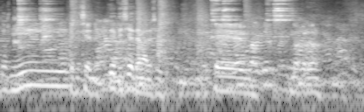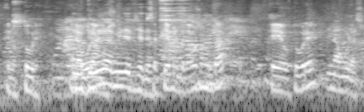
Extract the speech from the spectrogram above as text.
2017. 17, vale, sí. Eh, no, perdón. En octubre. octubre de Inauguramos. 2017. Septiembre empezamos a montar. eh, octubre. Inauguras,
